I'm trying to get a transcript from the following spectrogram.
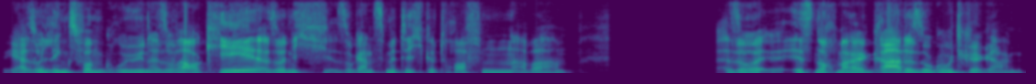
ja, so links vom Grün. Also war okay, also nicht so ganz mittig getroffen, aber also ist noch mal gerade so gut gegangen.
